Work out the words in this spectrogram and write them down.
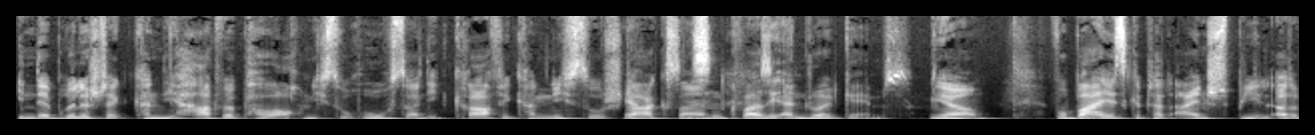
in der Brille steckt, kann die Hardware-Power auch nicht so hoch sein. Die Grafik kann nicht so stark ja, sein. Das sind quasi Android-Games. Ja. Wobei, es gibt halt ein Spiel, also,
